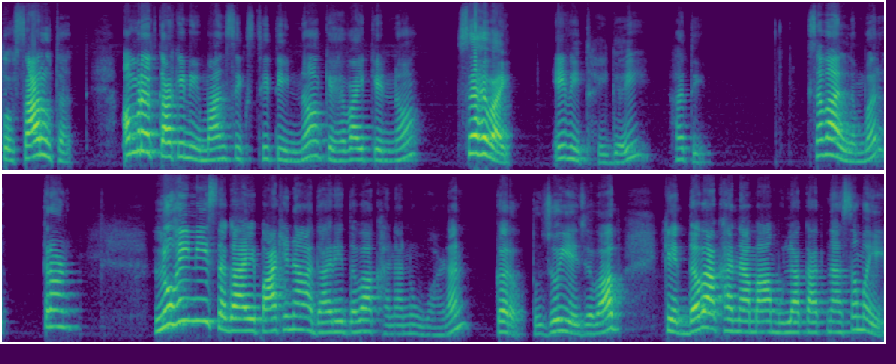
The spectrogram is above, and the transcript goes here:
તો સારું થાત. અમૃત કાકીની માનસિક સ્થિતિ ન કહેવાય કે ન સહેવાય એવી થઈ ગઈ હતી. સવાલ નંબર ત્રણ. લોહીની સગાએ પાઠના આધારે દવાખાનાનું વર્ણન કરો. તો જોઈએ જવાબ કે દવાખાનામાં મુલાકાતના સમયે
